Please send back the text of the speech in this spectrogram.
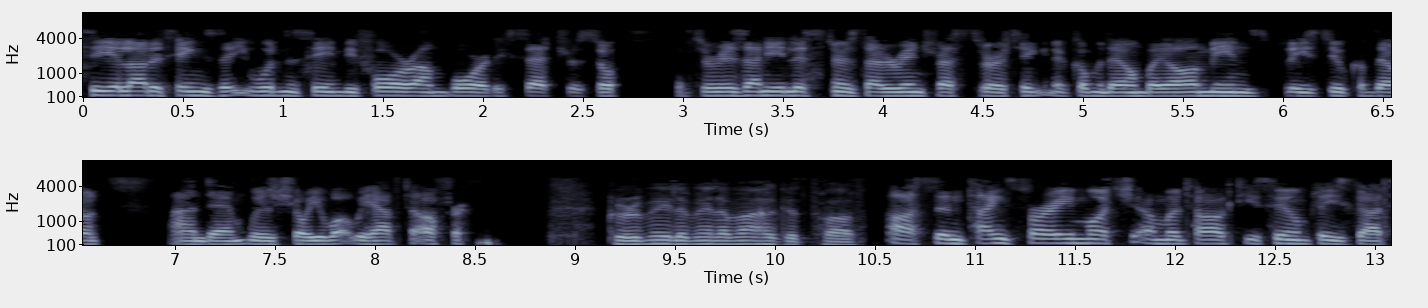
see a lot of things that you wouldn't have seen before on board, etc. So if there is any listeners that are interested or thinking of coming down, by all means, please do come down and um, we'll show you what we have to offer. Paul. Austin, thanks very much, and we'll talk to you soon, please, God.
